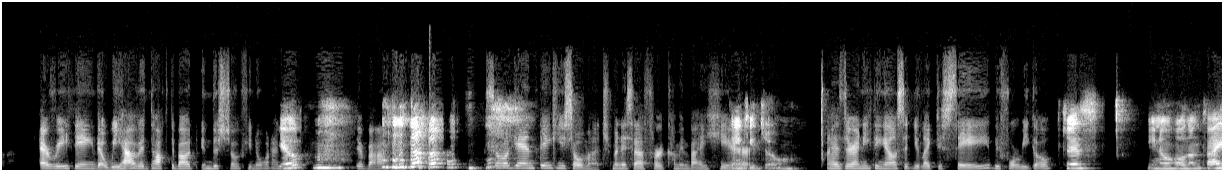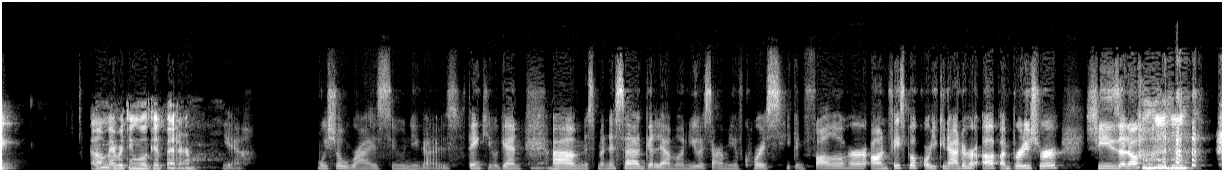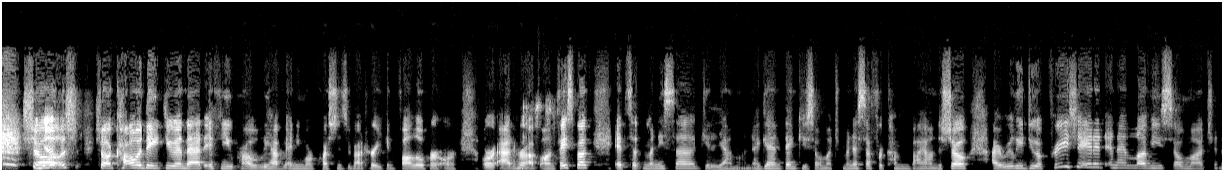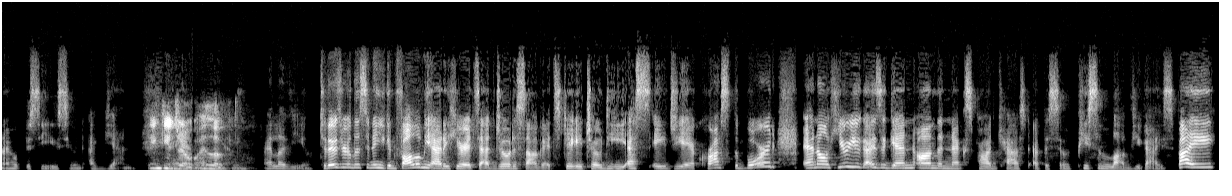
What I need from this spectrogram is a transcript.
everything that we haven't talked about in the show. If you know what I Yep. mean? So again, thank you so much, Manissa, for coming by here. Thank you, Joe. Is there anything else that you'd like to say before we go? Just, you know, hold on tight. Um, Oh. everything will get better. Yeah. We shall rise soon, you guys. Thank you again. Yeah. um, Miss Manissa Galamon, US Army, of course. You can follow her on Facebook or you can add her up. I'm pretty sure she's at all. she'll Yep. she'll accommodate you in that. If you probably have any more questions about her, you can follow her or or add her up on Facebook. It's at Manissa Gilyamon. Again, thank you so much, Manissa, for coming by on the show. I really do appreciate it and I love you so much. And I hope to see you soon again. Thank you, Joe. And, I love you. I love you. To those who are listening, you can follow me out of here. It's at Joda Saga. It's J H O D E S A G A across the board. And I'll hear you guys again on the next podcast episode. Peace and love, you guys. Bye.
